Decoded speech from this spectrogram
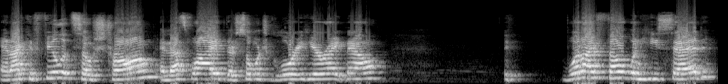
and I could feel it so strong, and that's why there's so much glory here right now. If, what I felt when he said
